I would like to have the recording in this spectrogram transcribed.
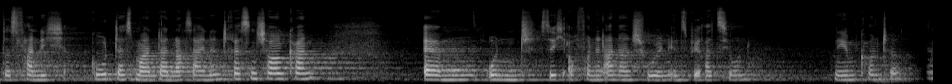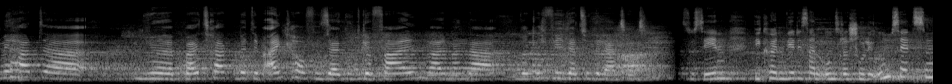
Das fand ich gut, dass man dann nach seinen Interessen schauen kann ähm, und sich auch von den anderen Schulen Inspiration nehmen konnte. Mir hat der Beitrag mit dem Einkaufen sehr gut gefallen, weil man da wirklich viel dazu gelernt hat zu sehen, wie können wir das an unserer Schule umsetzen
